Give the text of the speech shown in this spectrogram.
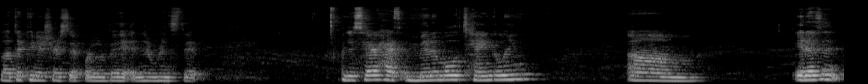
let the conditioner sit for a little bit, and then rinsed it. This hair has minimal tangling. Um, it doesn't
